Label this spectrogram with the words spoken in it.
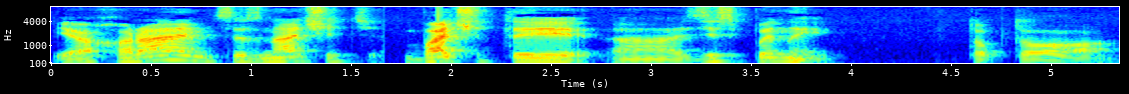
І ахораєм це значить бачити е, зі спини, тобто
